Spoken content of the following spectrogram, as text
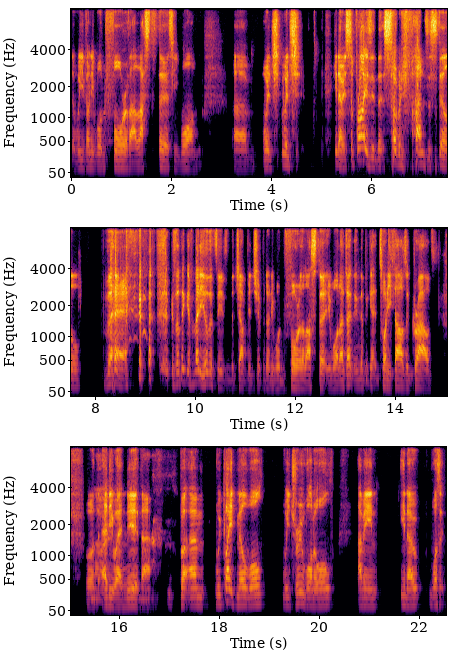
that we've only won four of our last thirty-one, um, which which you know it's surprising that so many fans are still there because I think if many other teams in the championship had only won four of the last 31, I don't think they'd be getting 20,000 crowds or no. anywhere near that. But um, we played Millwall, we drew one all. I mean, you know, was it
